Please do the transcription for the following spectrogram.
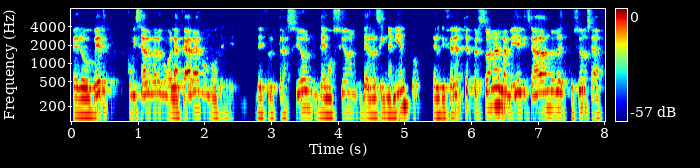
Pero ver, como dice Álvaro, como la cara como de, de frustración, de emoción, de resignamiento de diferentes personas en la medida que se va dando la discusión. O sea,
